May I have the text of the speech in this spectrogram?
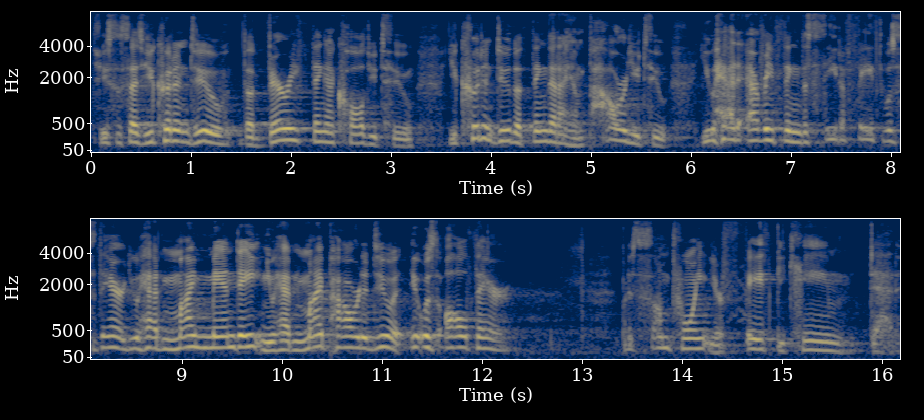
Jesus says, You couldn't do the very thing I called you to. You couldn't do the thing that I empowered you to. You had everything. The seed of faith was there. You had my mandate and you had my power to do it. It was all there. But at some point, your faith became dead.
